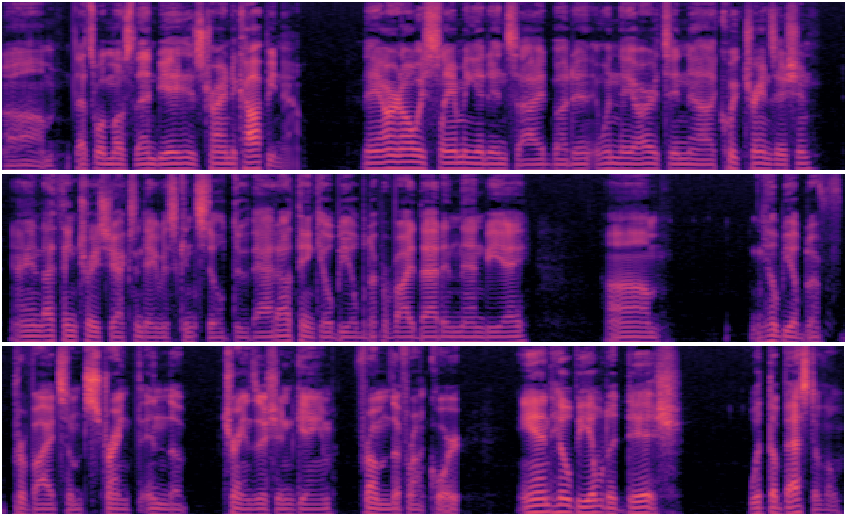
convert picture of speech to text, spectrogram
Um, that's what most of the NBA is trying to copy now. They aren't always slamming it inside, but when they are, it's in a quick transition. And I think Trayce Jackson Davis can still do that. I think he'll be able to provide that in the NBA. Um, he'll be able to f- provide some strength in the transition game from the front court. And he'll be able to dish with the best of them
